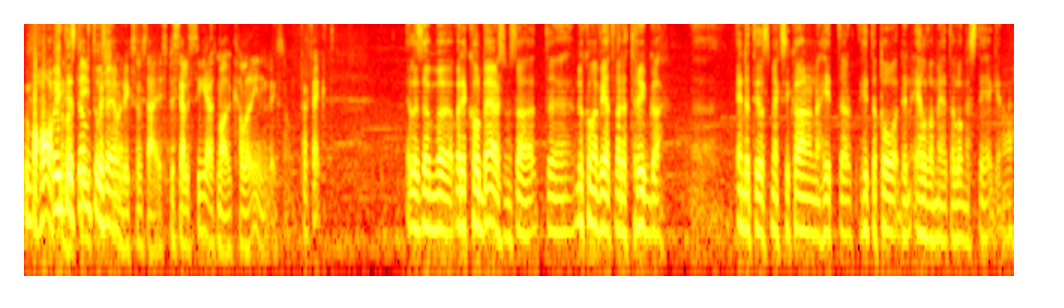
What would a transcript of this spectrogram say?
De bara har inte sådana typer som liksom så här specialiserat som man kallar in. Liksom. Perfekt. Eller som eh, var det Colbert som sa att eh, nu kommer vi att vara trygga eh, ända tills mexikanerna hittar, hittar på den 11 meter långa stegen. Ja.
